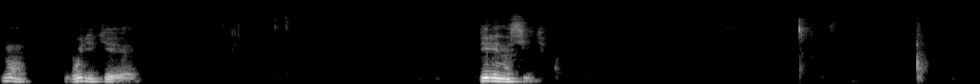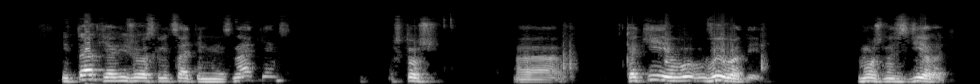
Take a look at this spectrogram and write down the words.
ну, будете переносить. Итак, я вижу восклицательные знаки. Что ж, э, какие выводы можно сделать?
